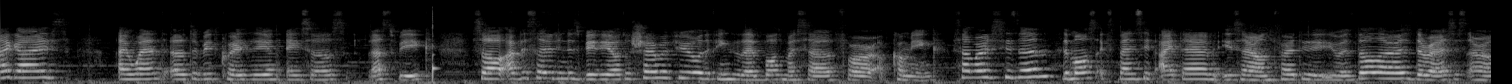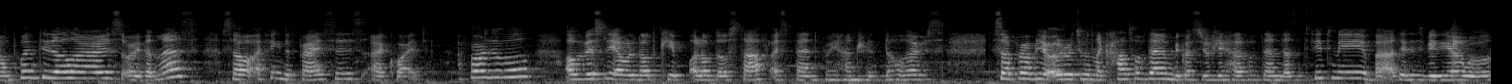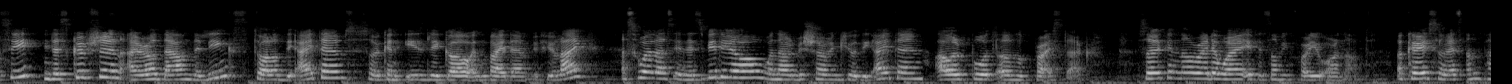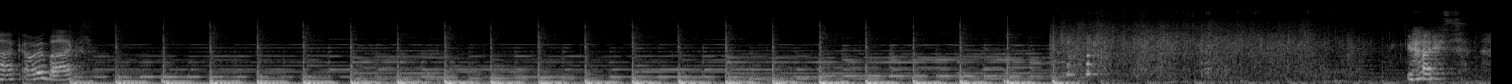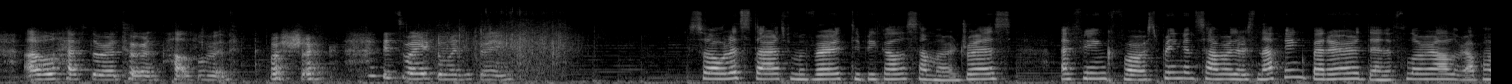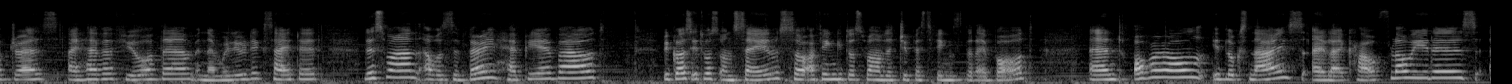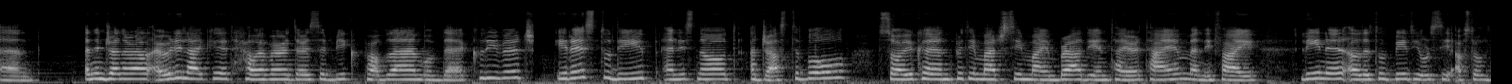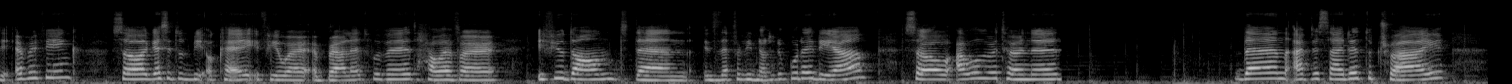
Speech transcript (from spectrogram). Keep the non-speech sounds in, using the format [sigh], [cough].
Hi guys! I went a little bit crazy on ASOS last week so I've decided in this video to share with you the things that I bought myself for upcoming summer season. The most expensive item is around 30 US dollars, the rest is around 20 dollars or even less. So I think the prices are quite affordable. Obviously I will not keep all of those stuff, I spent 300 dollars so probably I'll return like half of them because usually half of them doesn't fit me, but in this video we will see. In description I wrote down the links to all of the items so you can easily go and buy them if you like. As well as in this video, when I'll be showing you the item, I will put a little price tag. So you can know right away if it's something for you or not. Okay, so let's unpack our bags. Guys, I will have to return half of it, [laughs] for sure. It's way too many things. So let's start from a very typical summer dress. I think for spring and summer there's nothing better than a floral wrap-up dress. I have a few of them and I'm really, really excited. This one I was very happy about because it was on sale so I think it was one of the cheapest things that I bought and overall it looks nice. I like how flowy it is and and in general I really like it. However there's a big problem with the cleavage. It is too deep and it's not adjustable so you can pretty much see my bra the entire time and if I lean in a little bit you'll see absolutely everything. So I guess it would be okay if you wear a bralette with it. However if you don't then it's definitely not a good idea. So I will return it then I've decided to try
